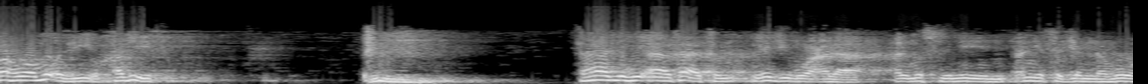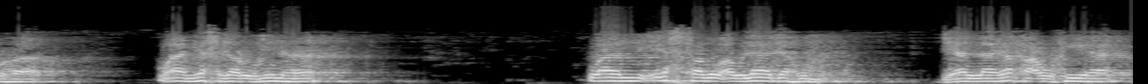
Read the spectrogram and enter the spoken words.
فهو مؤذي وخبيث. فهذه آفات يجب على المسلمين أن يتجنبوها. وأن يحذروا منها وأن يحفظوا أولادهم لئلا يقعوا فيها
